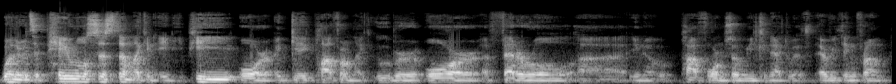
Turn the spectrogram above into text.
whether it's a payroll system like an ADP or a gig platform like Uber or a federal, uh, you know, platform. So we connect with everything from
